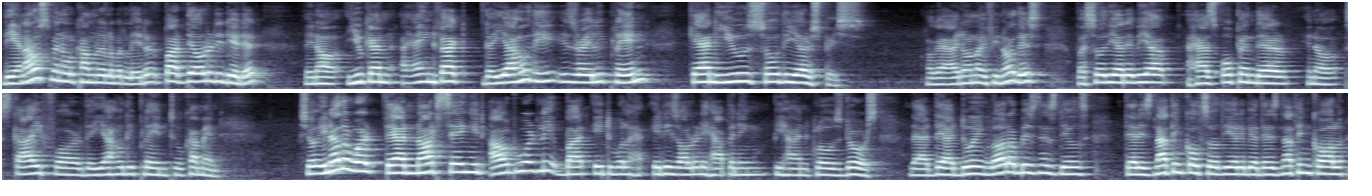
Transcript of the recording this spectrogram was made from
The announcement will come a little bit later, but they already did it. You know, you can, in fact, the Yahudi Israeli plane can use Saudi airspace. Okay, I don't know if you know this, but Saudi Arabia has opened their, you know, sky for the Yahudi plane to come in. So in other words, they are not saying it outwardly, but it will, it is already happening behind closed doors that they are doing a lot of business deals. There is nothing called Saudi Arabia. There is nothing called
